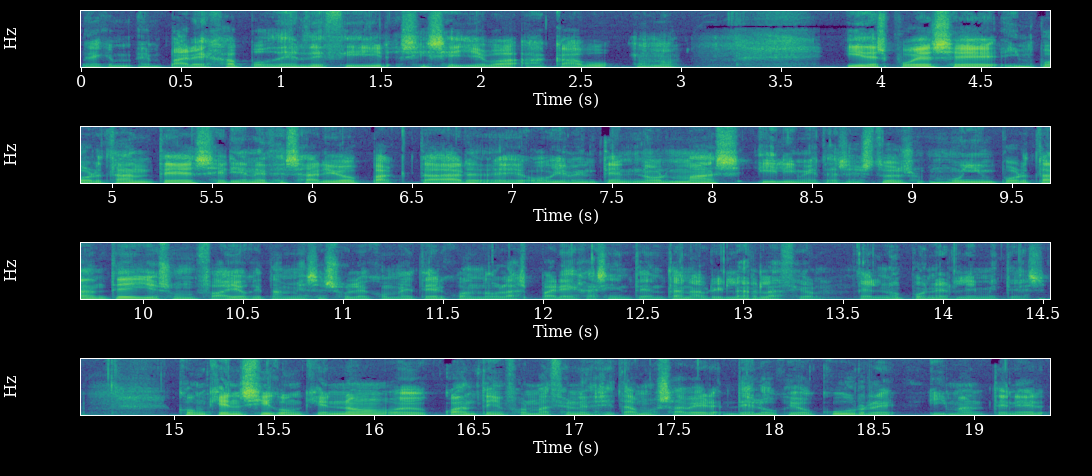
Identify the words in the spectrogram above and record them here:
en, en pareja poder decidir si se lleva a cabo o no. Y después, eh, importante, sería necesario pactar, eh, obviamente, normas y límites. Esto es muy importante y es un fallo que también se suele cometer cuando las parejas intentan abrir la relación, el no poner límites. Con quién sí, con quién no, eh, cuánta información necesitamos saber de lo que ocurre y mantener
